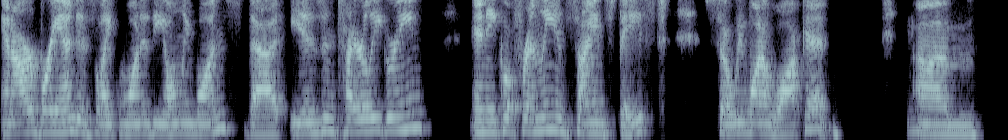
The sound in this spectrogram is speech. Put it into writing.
And our brand is like one of the only ones that is entirely green and eco friendly and science based. So we want to walk it. Mm. Um,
